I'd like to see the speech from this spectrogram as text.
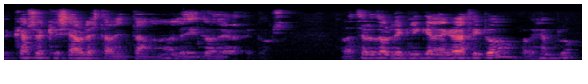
el caso es que se abre esta ventana, el editor de gráficos. Para hacer doble clic en el gráfico, por ejemplo,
